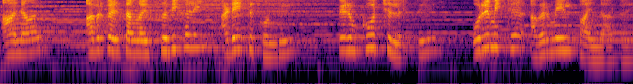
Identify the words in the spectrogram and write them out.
ஆனால் அவர்கள் தங்கள் செவிகளை அடைத்து கொண்டு பெரும் கூச்சலிட்டு ஒருமிக்க அவர் மேல் பாய்ந்தார்கள்.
